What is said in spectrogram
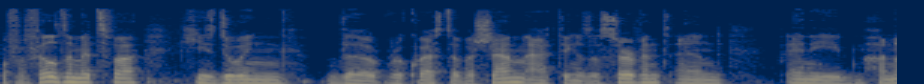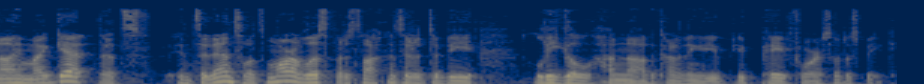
or fulfills a mitzvah, he's doing the request of Hashem, acting as a servant, and any hana he might get, that's incidental, it's marvelous, but it's not considered to be legal hana, the kind of thing you, you pay for, so to speak.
